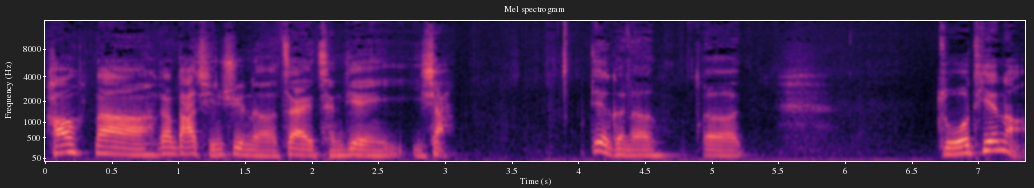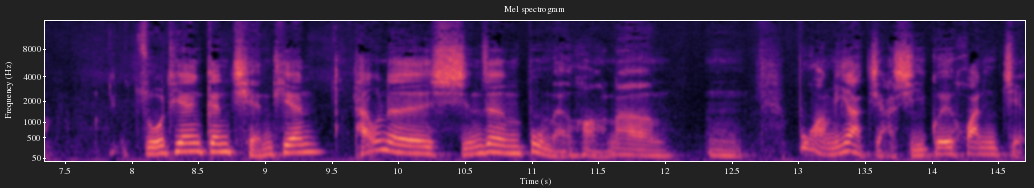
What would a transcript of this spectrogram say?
好，那让大家情绪呢再沉淀一下。第二个呢，呃，昨天呢、啊。昨天跟前天，台湾的行政部门哈，那嗯，布瓦米亚假西龟欢景，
